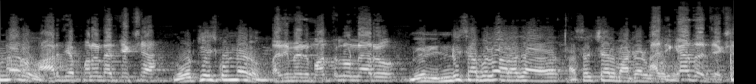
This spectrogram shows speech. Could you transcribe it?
ఉన్నారు. మాట చెప్పమనండి అధ్యక్ష. నోట్ చేసుకున్నారు పది మంది మంత్రులు ఉన్నారు. మీరు ఇండి సభలో అలాగా అసత్యాలు అది మాట్లాడకూడదు కాదు అధ్యక్ష.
